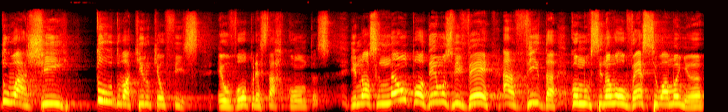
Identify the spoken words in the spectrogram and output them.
do agir, tudo aquilo que eu fiz, eu vou prestar contas. E nós não podemos viver a vida como se não houvesse o amanhã.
